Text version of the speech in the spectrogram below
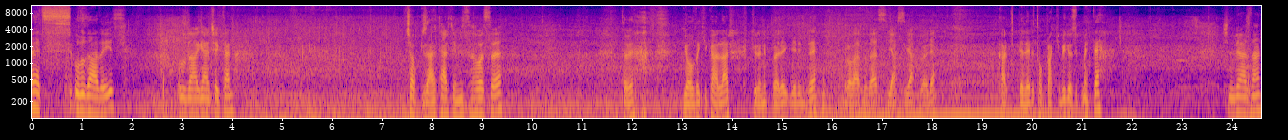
Evet, Uludağ'dayız. Uludağ gerçekten çok güzel, tertemiz havası. Tabi yoldaki karlar kürenip böyle gelince buralarda da siyah siyah böyle kar kütleleri toprak gibi gözükmekte. Şimdi birazdan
